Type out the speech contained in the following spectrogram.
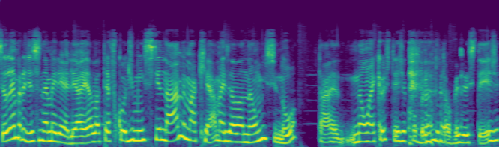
Você lembra disso, né, Meirelle? Aí ela até ficou de me ensinar a me maquiar, mas ela não me ensinou, tá? Não é que eu esteja cobrando, talvez eu esteja.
